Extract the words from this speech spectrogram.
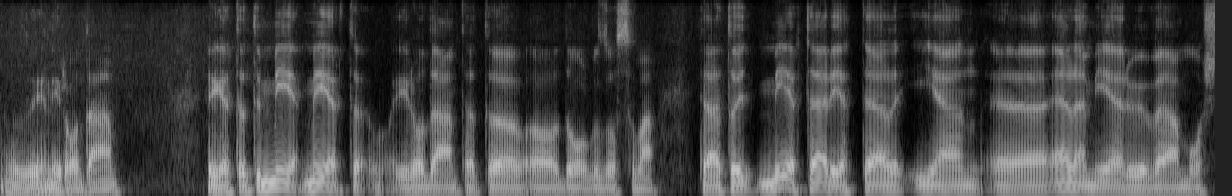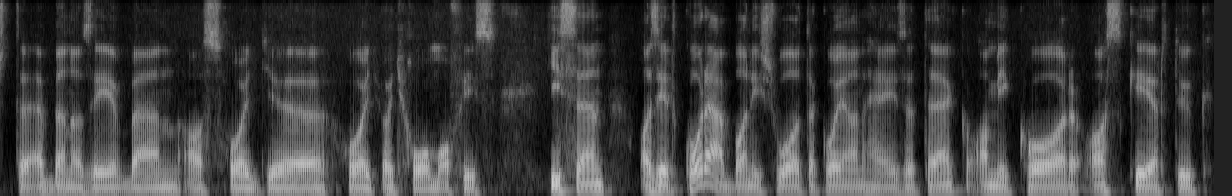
ez az én irodám. Igen, tehát miért, miért irodám, tehát a, a dolgozószobám. Tehát, hogy miért terjedt el ilyen elemi erővel most ebben az évben az, hogy, hogy, hogy home office? Hiszen azért korábban is voltak olyan helyzetek, amikor azt kértük,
